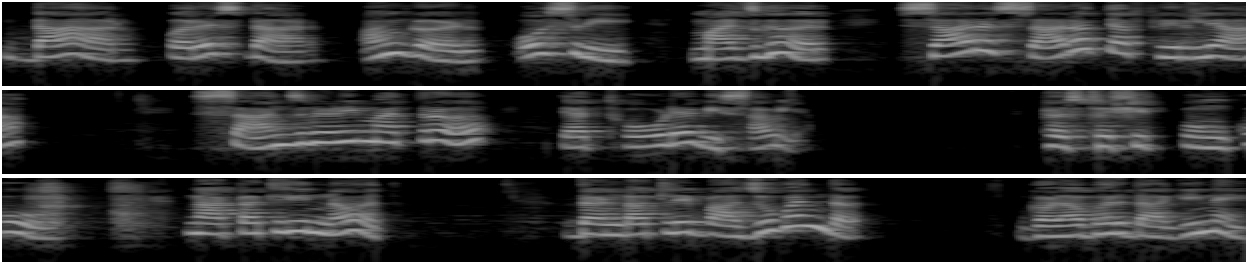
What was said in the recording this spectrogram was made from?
दार परसदार अंगण ओसरी माझघर सार सार त्या फिरल्या. सांजवेळी मात्र त्या थोड्या विसावल्या. ठसठशीत कुंकू नाकातली नथ दंडातले बाजूबंद गळाभर दागिने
